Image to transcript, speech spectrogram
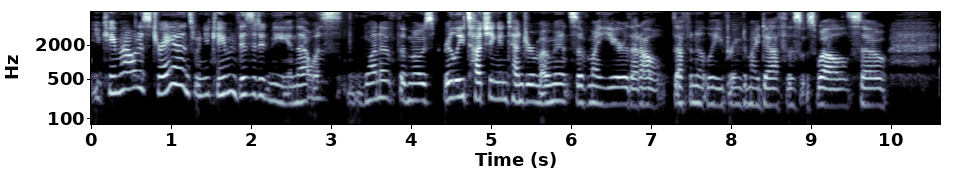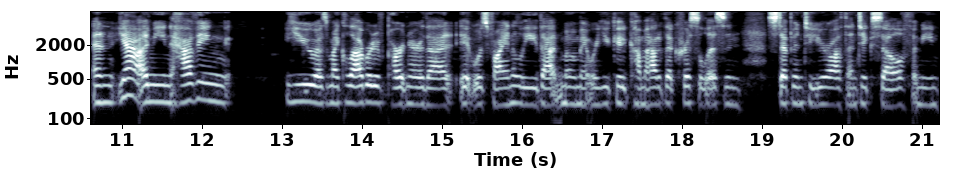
you came out as trans when you came and visited me and that was one of the most really touching and tender moments of my year that I'll definitely bring to my death as, as well. So and yeah I mean having you as my collaborative partner that it was finally that moment where you could come out of that chrysalis and step into your authentic self. I mean,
